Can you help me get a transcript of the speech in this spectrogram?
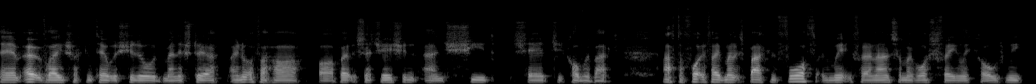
um, out of line so I can tell the studio administrator? I notified her uh, about the situation and she'd said she'd call me back. After 45 minutes back and forth and waiting for an answer, my boss finally calls me.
